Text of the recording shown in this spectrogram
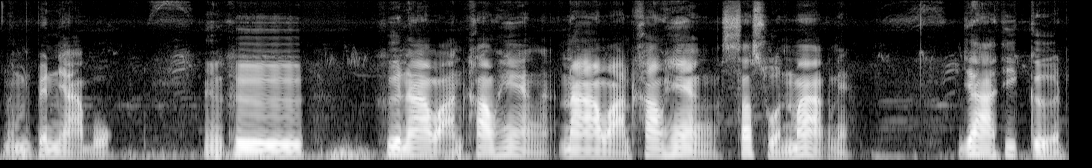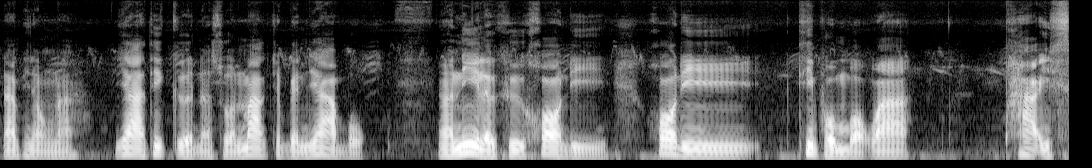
หรือมันเป็นหญ้าบกเออคือคือนาหวานข้าวแห้งอะนาหวานข้าวแห้งซะส่วนมากเนี่ยหญ้าที่เกิดนะพี่น้องนะหญ้าที่เกิดนะส่วนมากจะเป็นหญ้าบก นี่แหละคือข้อดี ข้อดีที่ผมบอกว่าภาคอีส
